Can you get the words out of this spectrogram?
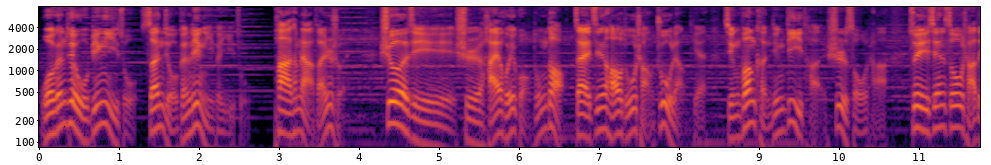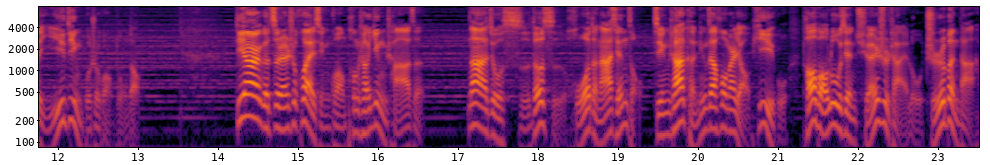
我跟退伍兵一组，三九跟另一个一组，怕他们俩反水。设计是还回广东道，在金豪赌场住两天。警方肯定地毯式搜查，最先搜查的一定不是广东道。第二个自然是坏情况，碰上硬茬子，那就死的死，活的拿钱走。警察肯定在后面咬屁股，逃跑路线全是窄路，直奔大海。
